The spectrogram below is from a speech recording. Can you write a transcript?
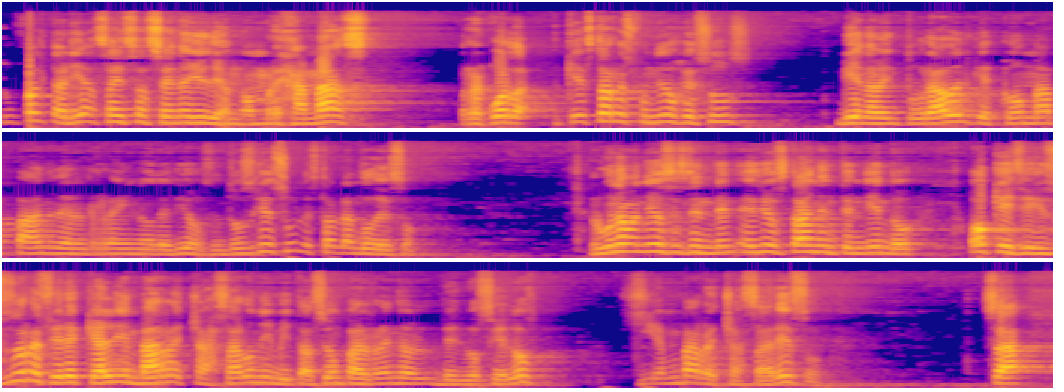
tú faltarías a esa cena y yo diría, no hombre, jamás. Recuerda, ¿qué está respondiendo Jesús? Bienaventurado el que coma pan en el reino de Dios. Entonces Jesús le está hablando de eso. De alguna manera ellos estaban entendiendo, ok, si Jesús se refiere que alguien va a rechazar una invitación para el reino de los cielos, ¿quién va a rechazar eso? O sea,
